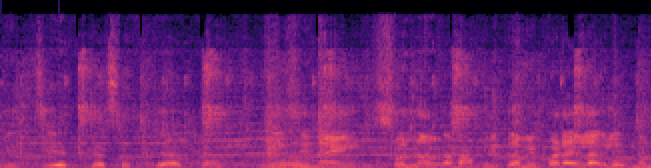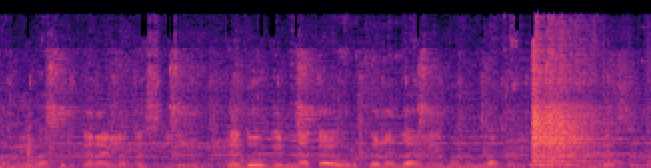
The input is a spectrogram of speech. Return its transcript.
बिझी आहेत त्या सध्या आता. बिझी नाही पण आता भाकरी कमी पडायला लागलेत म्हणून मी भाकरी करायला बसले. त्या दोघींना काय उरकणं झाले म्हणून भाकरी बसले.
